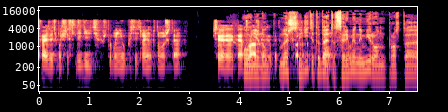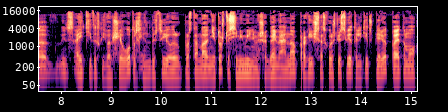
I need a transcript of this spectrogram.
стараюсь этим очень следить, чтобы не упустить момент, потому что Всякая такая. О, не, ну, как бы, знаешь, следить это да, ну, это современный мир, он просто IT, так сказать, вообще отрасль, индустрия, просто она не то что семимильными шагами, она практически со скоростью света летит вперед, поэтому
